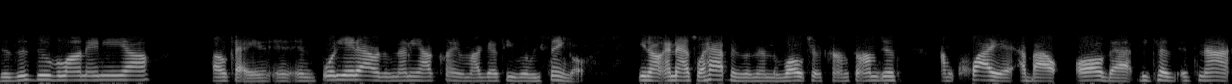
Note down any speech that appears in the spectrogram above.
does this dude belong to any of y'all? Okay, in, in 48 hours, if none of y'all claim him, I guess he really single. You know, and that's what happens, and then the vultures come. So I'm just I'm quiet about all that because it's not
